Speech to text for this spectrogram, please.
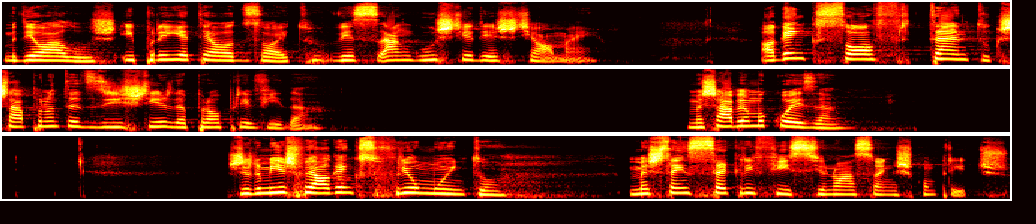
me deu à luz. E por aí até ao 18, vê-se a angústia deste homem. Alguém que sofre tanto que está pronto a desistir da própria vida. Mas sabem uma coisa? Jeremias foi alguém que sofreu muito, mas sem sacrifício não há sonhos cumpridos.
